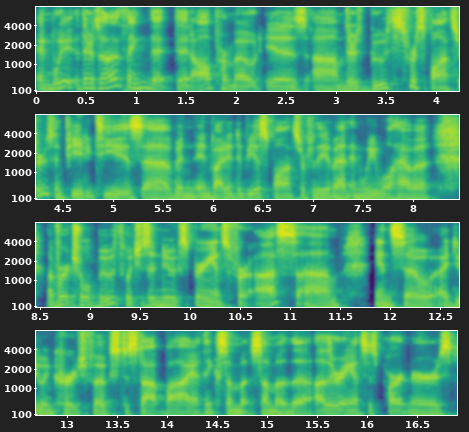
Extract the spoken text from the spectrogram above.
and we, there's another thing that that I'll promote is um, there's booths for sponsors, and PADT has uh, been invited to be a sponsor for the event, and we will have a, a virtual booth, which is a new experience for us. Um, and so I do encourage folks to stop by. I think some some of the other ANSYS partners,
